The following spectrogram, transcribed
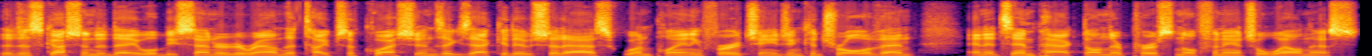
The discussion today will be centered around the types of questions executives should ask when planning for a change in control event and its impact on their personal financial wellness.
